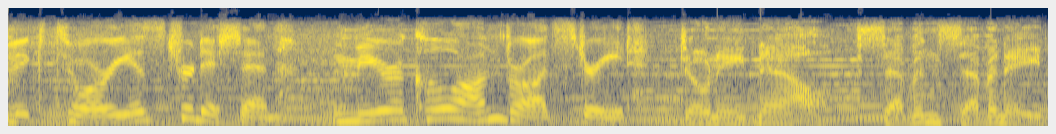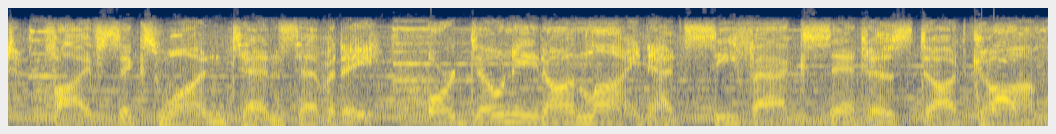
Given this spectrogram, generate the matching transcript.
Victoria's tradition. Miracle on Broad Street. Donate now, 778-561-1070. Or donate online at cfaxsantas.com. I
